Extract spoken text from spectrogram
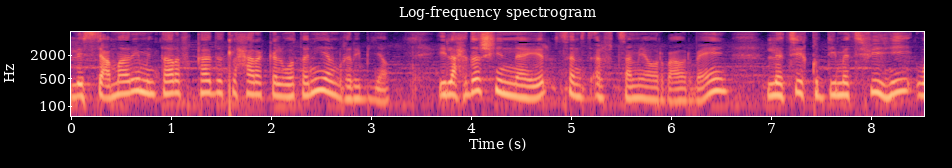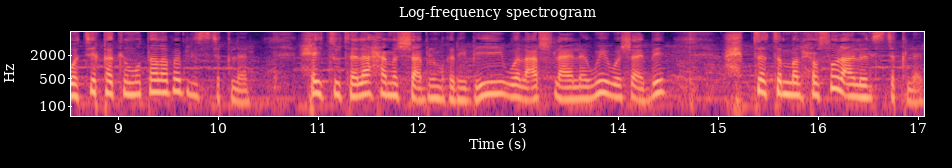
الاستعماري من طرف قادة الحركة الوطنية المغربية. إلى 11 يناير سنة 1944 التي قدمت فيه وثيقة المطالبة بالاستقلال حيث تلاحم الشعب المغربي والعرش العلوي وشعبه حتى تم الحصول على الاستقلال.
